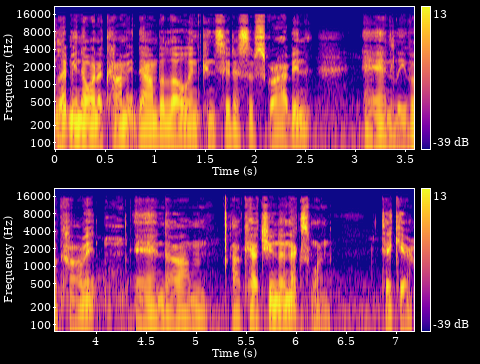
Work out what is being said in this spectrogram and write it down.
let me know in a comment down below and consider subscribing and leave a comment. And um, I'll catch you in the next one. Take care.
